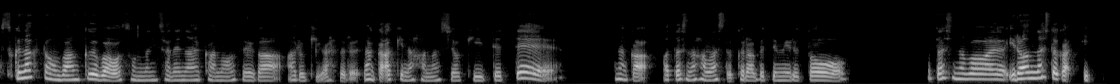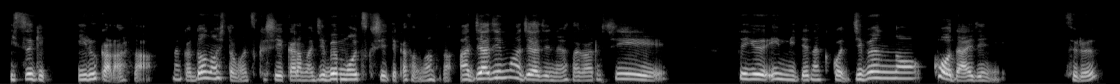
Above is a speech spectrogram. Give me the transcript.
少なくともバンクーバーはそんなにされない可能性がある気がする。なんか秋の話を聞いてて、なんか私の話と比べてみると、私の場合はいろんな人がいいすぎいるからさ、なんかどの人も美しいから、まあ、自分も美しいっていうかそのなんだアジア人もアジア人の良さがあるしっていう意味でなんかこう自分の子を大事にするうん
